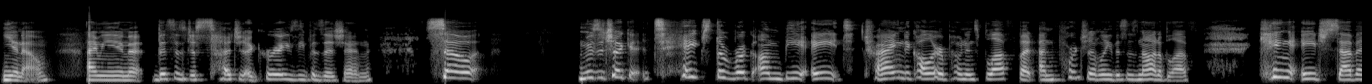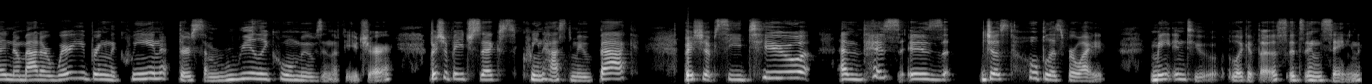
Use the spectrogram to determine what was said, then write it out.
you know, I mean, this is just such a crazy position. So, Muzychuk takes the rook on b8, trying to call her opponent's bluff, but unfortunately, this is not a bluff. King h7, no matter where you bring the queen, there's some really cool moves in the future. Bishop h6, queen has to move back. Bishop c2, and this is just hopeless for white. Mate in two. Look at this. It's insane.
